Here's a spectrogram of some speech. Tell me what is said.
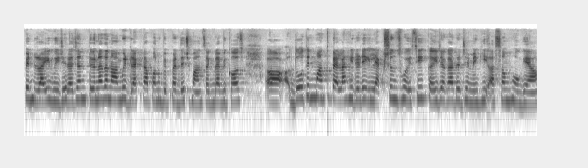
ਪਿਨਰਾਈ ਵਿਜੇਰਾਜਨ ਤੇ ਉਹਨਾਂ ਦਾ ਨਾਮ ਵੀ ਡਾਇਰੈਕਟ ਆਪਾਂ ਨੂੰ ਪੇਪਰ ਦੇ ਵਿੱਚ ਬਣ ਸਕਦਾ ਬਿਕੋਜ਼ ਦੋ ਤਿੰਨ ਮੰਥ ਪਹਿਲਾਂ ਹੀ ਜਿਹੜੇ ਇਲੈਕਸ਼ਨਸ ਹੋਏ ਸੀ, ਕਈ ਜਗ੍ਹਾ ਤੇ ਜਿਵੇਂ ਕਿ ਅਸਮ ਹੋ ਗਿਆ,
